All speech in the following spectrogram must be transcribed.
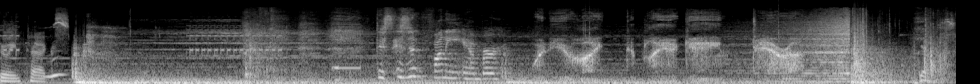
Doing text. This isn't funny, Amber. Would you like to play a game, Tara? Yes.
